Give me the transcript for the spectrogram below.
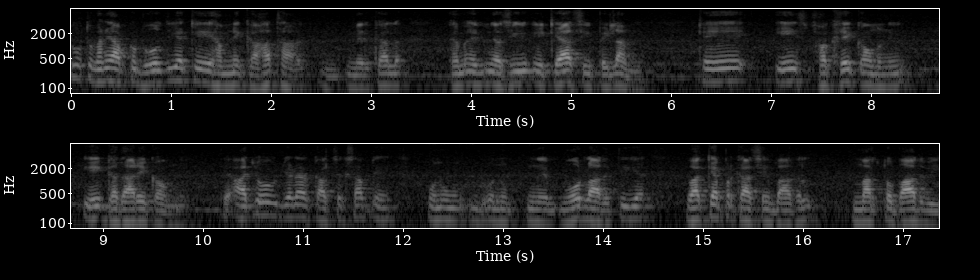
तो तो मैंने आपको बोल दिया कि हमने कहा था मेरे ख्याल ਅਸੀਂ ਇਹ ਕਿਹਾ ਸੀ ਪਹਿਲਾਂ ਵੀ ਕਿ ਇਸ ਫਖਰੇ ਕੌਮ ਨੇ ਇਹ ਗਦਾਰੇ ਕੌਮ ਤੇ ਅੱਜ ਉਹ ਜਿਹੜਾ ਕਾਲਸਕ ਸਾਹਿਬ ਨੇ ਉਹਨੂੰ ਉਹਨੂੰ ਨੇ ਮੋਹਰ ਲਾ ਦਿੱਤੀ ਹੈ। ਵਾਕਿਆ ਪ੍ਰਕਾਸ਼ ਸਿੰਘ ਬਾਦਲ ਮਰ ਤੋਂ ਬਾਅਦ ਵੀ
